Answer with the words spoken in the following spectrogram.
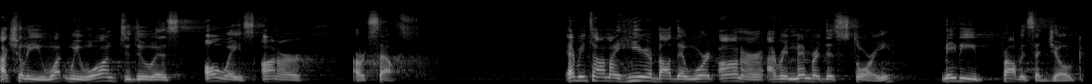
Actually, what we want to do is always honor ourselves. Every time I hear about the word honor, I remember this story. Maybe, probably it's a joke,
